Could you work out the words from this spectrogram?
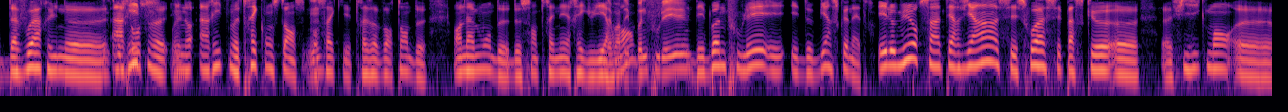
d'avoir une, Une un rythme, ouais. une- un rythme très constant. C'est pour Mhm. ça qu'il est très important de, en amont de, de s'entraîner régulièrement D'avoir des bonnes foulées. des bonnes foulées et, et de bien se connaître. Et le mur, ça intervient, c'est soit c'est parce que euh, physiquement euh,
